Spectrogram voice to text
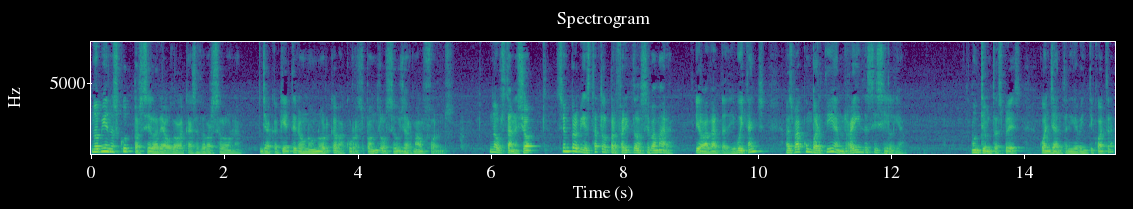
no havia nascut per ser l'hereu de la Casa de Barcelona, ja que aquest era un honor que va correspondre al seu germà Alfons. No obstant això, sempre havia estat el preferit de la seva mare i a l'edat de 18 anys es va convertir en rei de Sicília. Un temps després, quan ja en tenia 24,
